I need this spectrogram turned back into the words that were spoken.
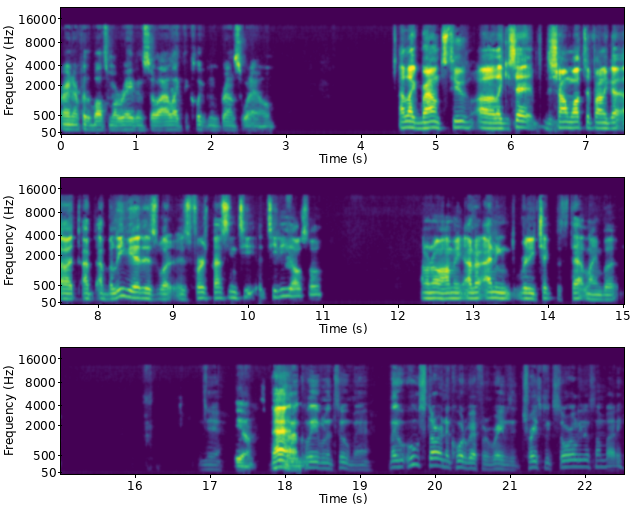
right now for the Baltimore Ravens, so I like the Cleveland Browns to win at home. I like Browns too. Uh, like you said, Deshaun Watson finally got. Uh, I, I believe he had his what his first passing T, TD also. I don't know how many. I don't. I didn't really check the stat line, but Yeah, Yeah. Bad. Cleveland too, man. Like who's starting the quarterback for the Ravens? Trace McSorley or somebody?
